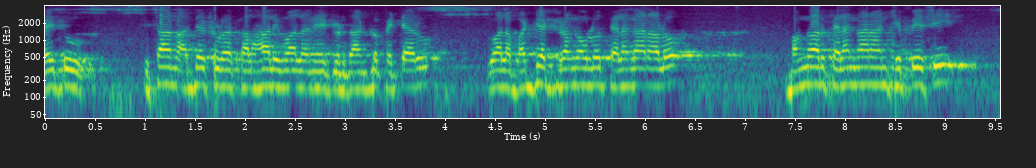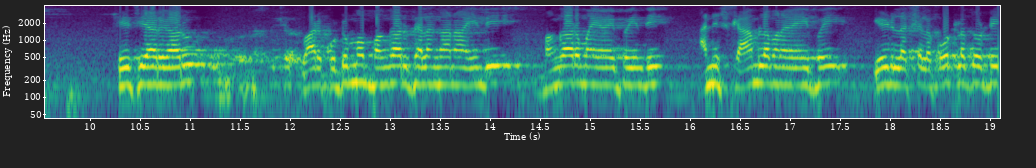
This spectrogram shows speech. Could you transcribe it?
రైతు కిసాన్ అధ్యక్షుడిగా సలహాలు ఇవ్వాలనేటువంటి దాంట్లో పెట్టారు. ఇవాళ బడ్జెట్ రంగంలో తెలంగాణలో బంగారు తెలంగాణ అని చెప్పేసి కేసీఆర్ గారు వారి కుటుంబం బంగారు తెలంగాణ అయింది బంగారుమయం అయిపోయింది. అన్ని స్కామ్ల మనమైపోయి ఏడు లక్షల కోట్లతోటి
